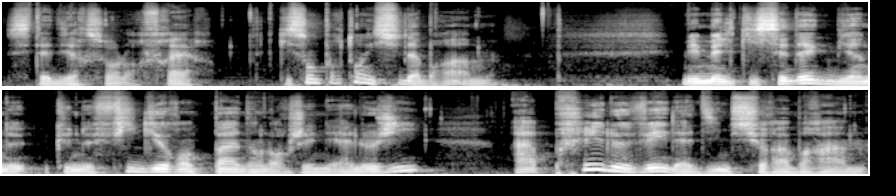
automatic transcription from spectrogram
c'est-à-dire sur leurs frères, qui sont pourtant issus d'Abraham. Mais Melchisédek, bien que ne figurant pas dans leur généalogie, a prélevé la dîme sur Abraham,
